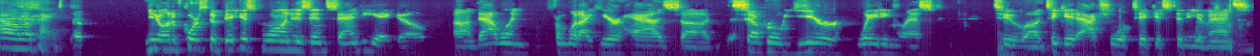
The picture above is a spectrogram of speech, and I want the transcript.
Oh, okay. You know, and of course, the biggest one is in San Diego. Uh, that one, from what I hear, has uh, several year waiting list to uh, to get actual tickets to the events.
